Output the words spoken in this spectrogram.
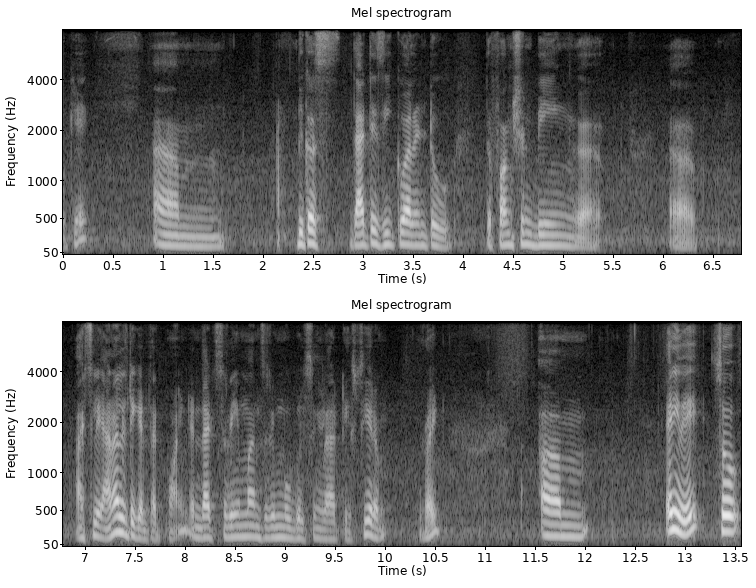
okay um, because that is equivalent to the function being uh, uh, actually analytic at that point and that is Riemann's removable singularities theorem right. Um, anyway so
